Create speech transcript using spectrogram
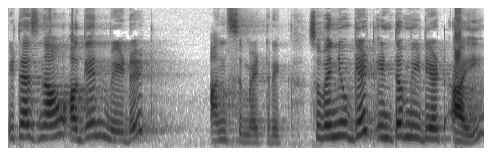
it has now again made it unsymmetric. So, when you get intermediate I,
